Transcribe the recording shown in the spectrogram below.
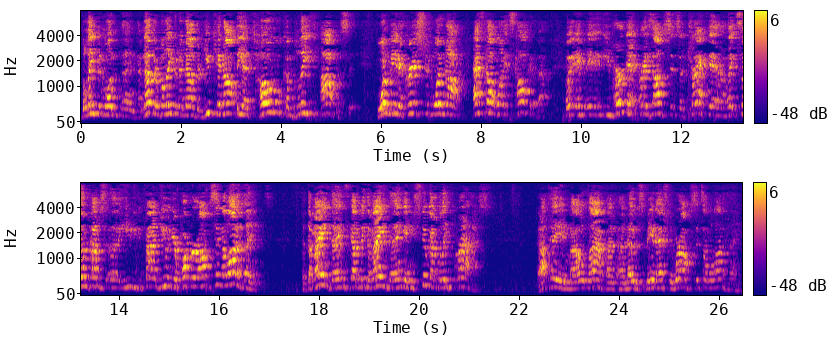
believe in one thing, another believe in another. You cannot be a total, complete opposite. One being a Christian, one not. That's not what it's talking about. But if, if you've heard that phrase, opposites attract, I think sometimes uh, you, you can find you and your partner opposite in a lot of things. But the main thing's got to be the main thing, and you still got to believe Christ. And I'll tell you, in my own life, I, I noticed me and Ashley, we're opposites on a lot of things.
